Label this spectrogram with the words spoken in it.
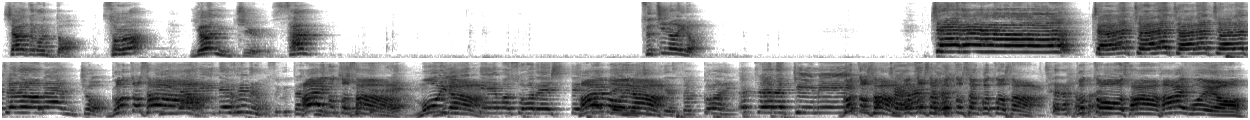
ショートコントその43土の色チャラーチャラチャラチャラチャラチャラ番長ゴッドさん左手をフェムの細く立はいゴッドさんもういらん右手もそれしてはいもういらんそこにあチャラ君ゴッドさんゴッドさんゴッドさんゴッドさんゴッドさんはい、もうええよ。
